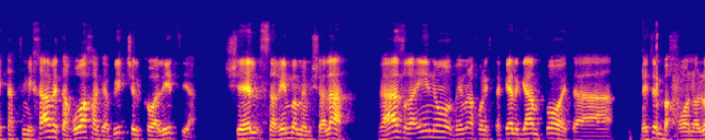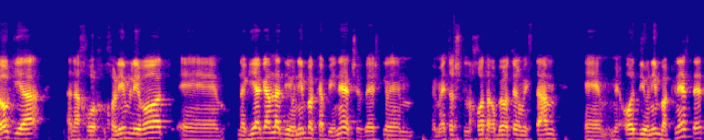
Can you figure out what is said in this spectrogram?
את התמיכה ואת הרוח הגבית של קואליציה, של שרים בממשלה. ואז ראינו, ואם אנחנו נסתכל גם פה ה... בעצם בכרונולוגיה, אנחנו יכולים לראות, נגיע גם לדיונים בקבינט, שזה יש להם באמת השלכות הרבה יותר מסתם מאות דיונים בכנסת,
